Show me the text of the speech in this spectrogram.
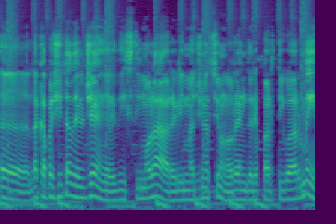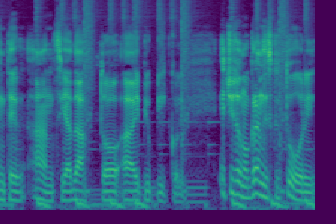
Uh, la capacità del genere di stimolare l'immaginazione lo rende particolarmente, anzi, adatto ai più piccoli e ci sono grandi scrittori,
